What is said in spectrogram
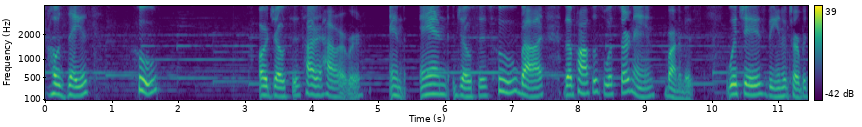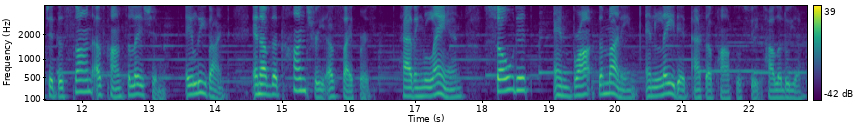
Hoseas, who, or Joseph, however, and and Joseph, who by the apostles was surnamed Barnabas, which is being interpreted the son of consolation, a Levite, and of the country of Cyprus, having land, sold it and brought the money and laid it at the apostles' feet. Hallelujah.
